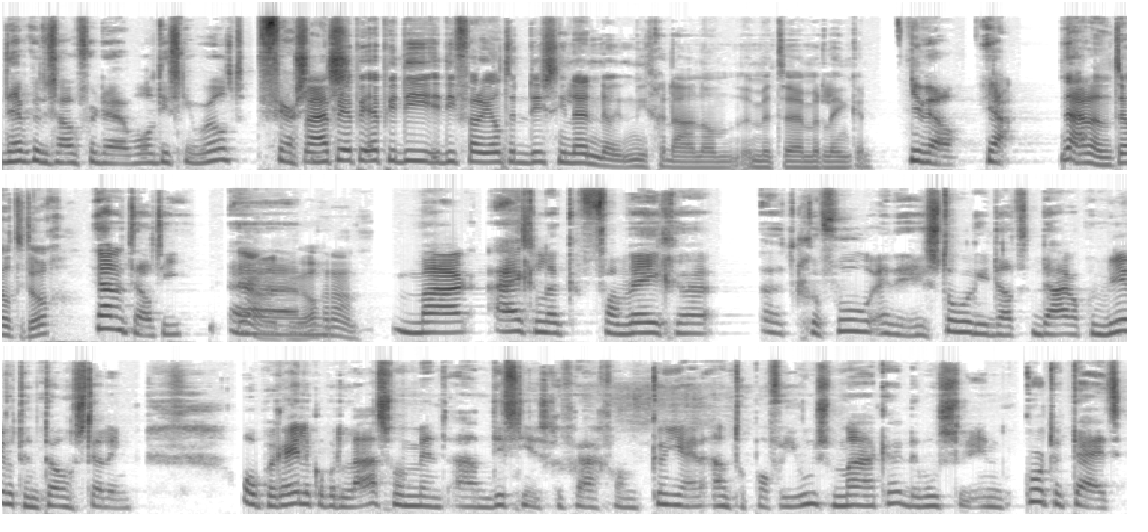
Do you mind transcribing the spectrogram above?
heb ik het dus over de Walt Disney World versie. Maar heb je, heb je, heb je die, die variant in Disneyland niet gedaan dan met, uh, met Lincoln? Jawel, ja. Nou, dan telt hij toch? Ja, dan telt hij. Ja, dat heb je wel Ehm, gedaan. Maar eigenlijk vanwege het gevoel en de historie dat daar op een wereldtentoonstelling op redelijk op het laatste moment aan Disney is gevraagd van kun jij een aantal paviljoens maken? Er moest in korte tijd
